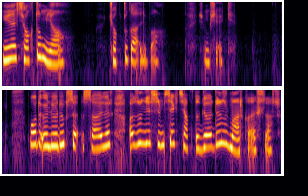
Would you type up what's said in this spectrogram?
Yine çaktım ya. Çaktı galiba. Şimşek. Bu arada ölüyorluk sa- sayılır. Az önce şimşek çaktı. Gördünüz mü arkadaşlar?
